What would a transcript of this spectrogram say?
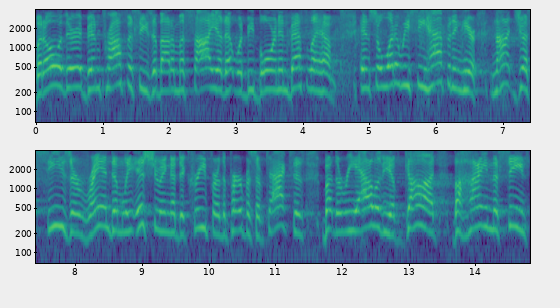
But oh, there had been prophecies about a Messiah that would be born in Bethlehem. And so, what do we see happening here? Not just Caesar randomly issuing a decree for the purpose of taxes, but the reality of God behind the scenes.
